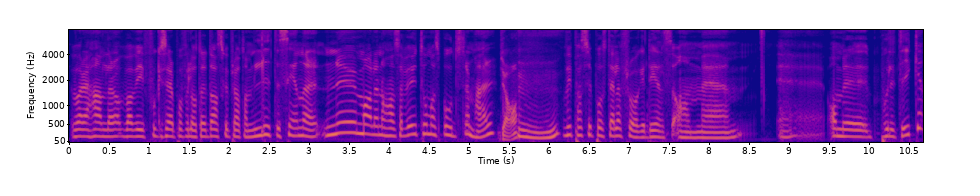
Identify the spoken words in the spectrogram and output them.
vad det handlar om, vad vi fokuserar på för låtar idag ska vi prata om lite senare. Nu Malin och Hansa, vi har ju Thomas Bodström här. Ja. Och vi passar på att ställa frågor dels om eh, eh, om eh, politiken,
